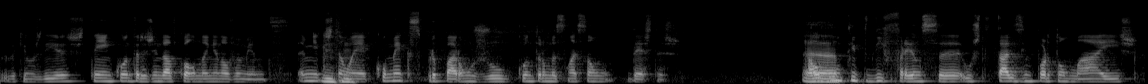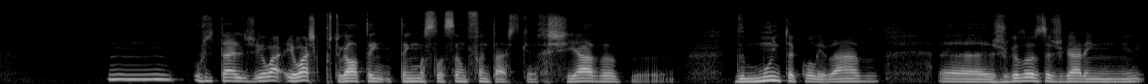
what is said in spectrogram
daqui a uns dias, tem encontro agendado com a Alemanha novamente. A minha questão Uhum. é como é que se prepara um jogo contra uma seleção destas? Há Ah, algum tipo de diferença? Os detalhes importam mais? Hum, os detalhes, eu, eu acho que Portugal tem, tem uma seleção fantástica, recheada de, de muita qualidade, uh, jogadores a jogarem em,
